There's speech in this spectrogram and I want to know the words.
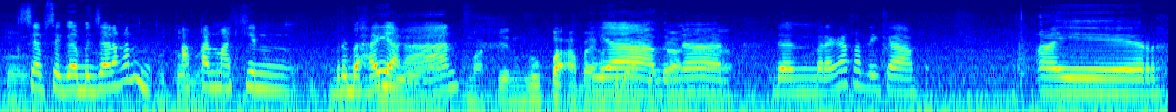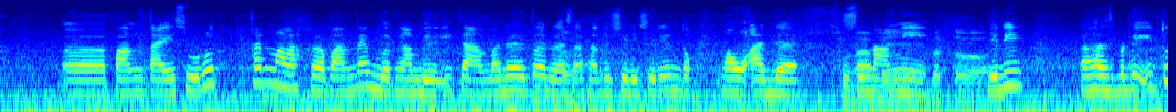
Betul. siap siaga bencana kan Betul, akan betul. makin berbahaya Iya, kan Makin lupa apa yang harus Iya dilakukan. benar Nah, dan mereka ketika air eh, pantai surut kan malah ke pantai buat ngambil ikan padahal itu adalah Betul. salah satu ciri-ciri untuk mau ada tsunami, Betul. jadi hal seperti itu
